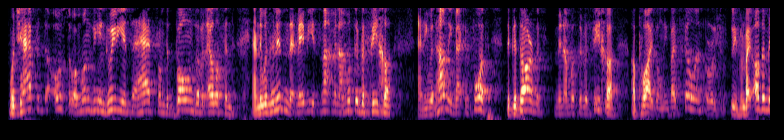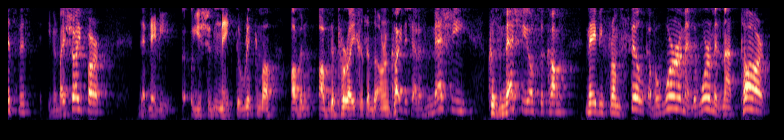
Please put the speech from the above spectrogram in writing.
which happened to also among the ingredients it had from the bones of an elephant. And there was an idin that maybe it's not minamutter beficha. And he was handling back and forth. The gedar of minamutter beficha applies only by tefillin, or even by other mitzvahs, even by shofar that maybe you shouldn't make the rikma of an, of the paraychas of the Aron Kodesh out of meshi, because meshi also comes maybe from silk of a worm, and the worm is not tar.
